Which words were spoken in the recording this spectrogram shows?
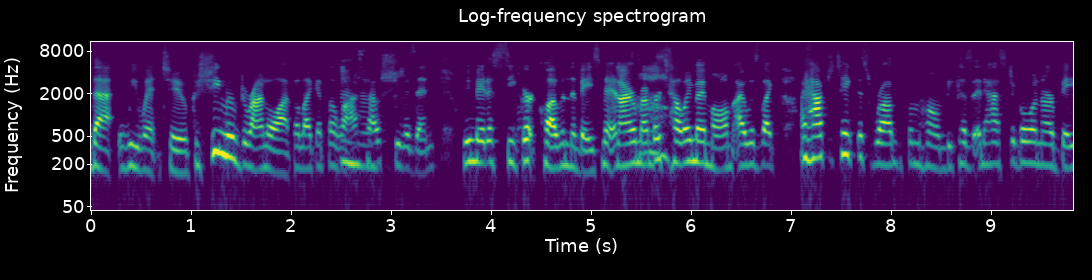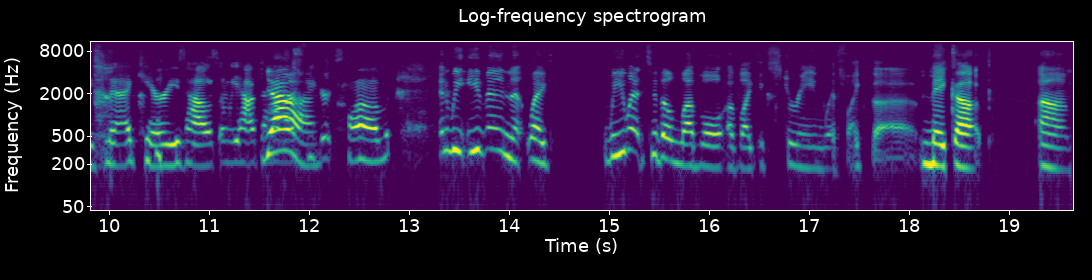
that we went to because she moved around a lot but like at the last Mhm. house she was in we made a secret club in the basement and i remember telling my mom i was like i have to take this rug from home because it has to go in our basement at carrie's house and we have to have our Yeah. secret club and we even like we went to the level of like extreme with like the makeup um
